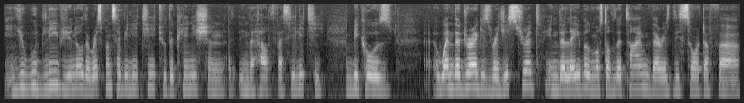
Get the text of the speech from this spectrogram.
you would leave, you know, the responsibility to the clinician in the health facility because uh, when the drug is registered in the label, most of the time there is this sort of uh,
